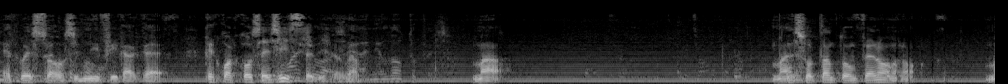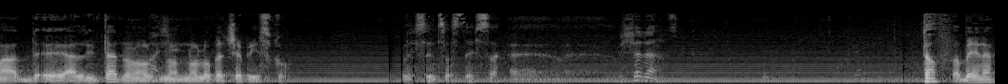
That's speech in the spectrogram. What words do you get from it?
E questo significa che, che qualcosa esiste, diciamo. ma, ma, è soltanto un fenomeno, ma eh, all'interno non, non, non, lo percepisco, l'essenza stessa. Va bene?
